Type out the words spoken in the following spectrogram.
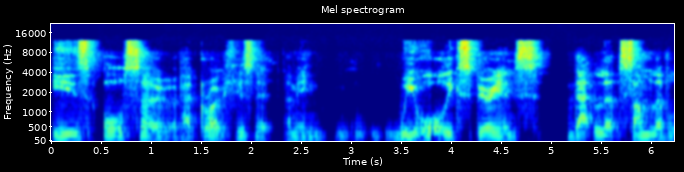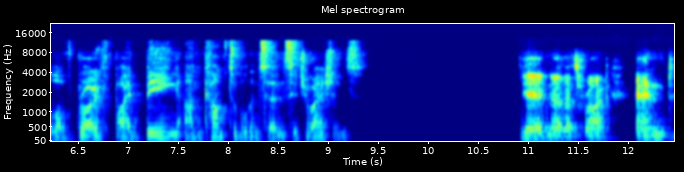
is also about growth, isn't it? I mean, we all experience that le- some level of growth by being uncomfortable in certain situations. Yeah, no, that's right. And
